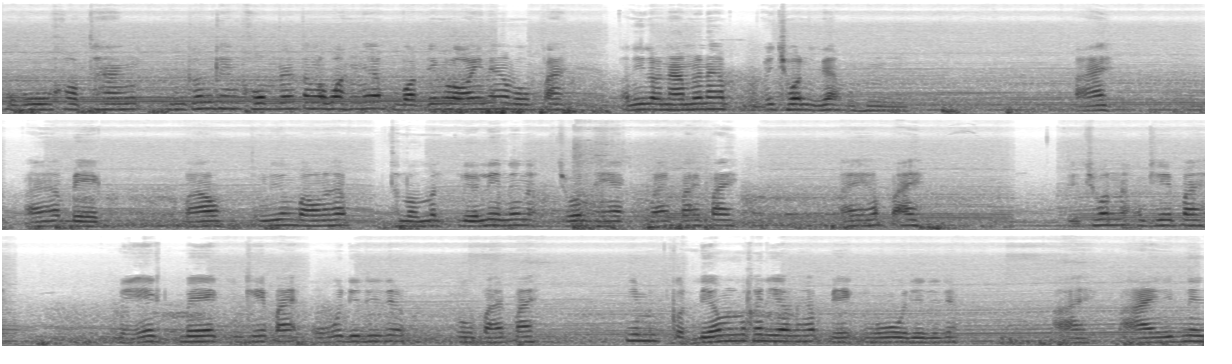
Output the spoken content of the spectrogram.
โอ้โหขอบทางมันค่อนข้างคมนะต้องระวังนะครับบอดยังลอยนะครับผมไปตอนนี้เรานำแล้วนะครับไปชนอีกแล้วไปไปนะครับเบรกเบาตรงนี้ต้องเบานะครับ ถนนมันเหลือเล่นนั่นนะชนแหกไปไปไปไปครับไปเดี๋ยวชนนะโอเคไปเบรกเบรกโอเคไปโอ้เดี๋ยวเดี๋ยวโอ้ไปไปนี่มันกดเลี้ยวมันไม่ค่อยเลี้ยวนะครับเบรกโอ้เดี๋ยวเดี๋ยวเดี๋ยวไปไปนิดนึง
